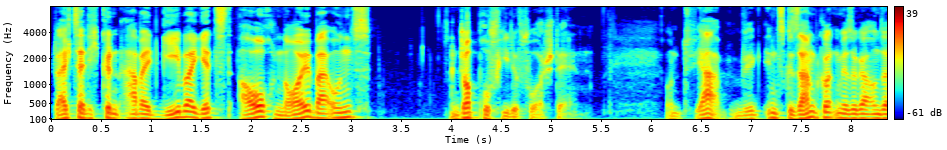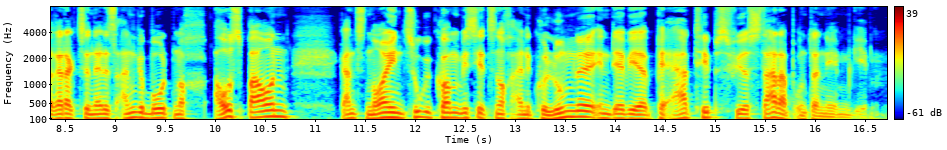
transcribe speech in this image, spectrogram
gleichzeitig können Arbeitgeber jetzt auch neu bei uns Jobprofile vorstellen. Und ja, wir, insgesamt konnten wir sogar unser redaktionelles Angebot noch ausbauen. Ganz neu hinzugekommen ist jetzt noch eine Kolumne, in der wir PR-Tipps für Startup-Unternehmen geben.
